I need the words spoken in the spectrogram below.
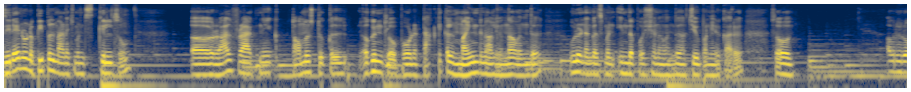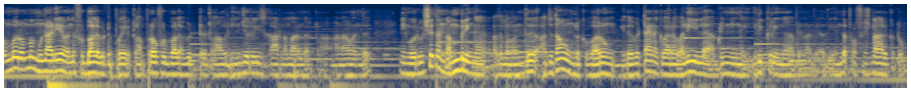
ஜிடைனோட பீப்புள் மேனேஜ்மெண்ட் ஸ்கில்ஸும் ரால்ஃப் ராக்னிக் தாமஸ் டுக்கல் யோகன் க்ளோப்போட டாக்டிக்கல் மைண்டுனாலையும் தான் வந்து உலு நங்கல்ஸ்மன் இந்த பொசிஷனை வந்து அச்சீவ் பண்ணியிருக்காரு. ஸோ அவர் ரொம்ப ரொம்ப முன்னாடியே வந்து ஃபுட்பாலை விட்டு போயிருக்கலாம். ப்ரோ ஃபுட்பாலை விட்டுருக்கலாம். அவர் இன்ஜுரிஸ் காரணமாக இருந்திருக்கலாம். ஆனால் வந்து நீங்கள் ஒரு விஷயத்த நம்புறீங்க. அதில் வந்து அதுதான் உங்களுக்கு வரும். இதை விட்டால் எனக்கு வேறு வழி இல்லை அப்படின்னு நீங்கள் இருக்கிறீங்க அப்படின்னா அது எந்த ப்ரொஃபஷனாக இருக்கட்டும்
